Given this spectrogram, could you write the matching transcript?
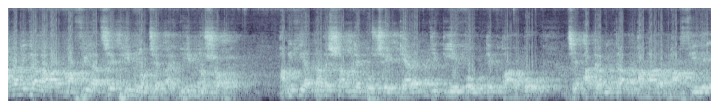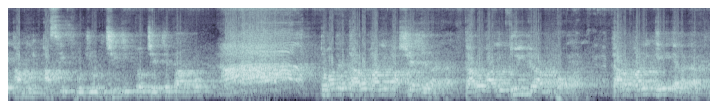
আগামীকাল আমার মাহফিল আছে ভিন্ন জেলায়, ভিন্ন শহর। আমি কি আপনাদের সামনে বসে গ্যারান্টি দিয়ে বলতে পারব যে আগামীকাল আমার মাহফিলে আমি আসিফ হুজুর জীবিত যেতে পারব? তোমাদের কারও বাড়ি পাশের এলাকায়, কারও বাড়ি দুই গ্রাম পরে। কারও বাড়ি এই এলাকাতে।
